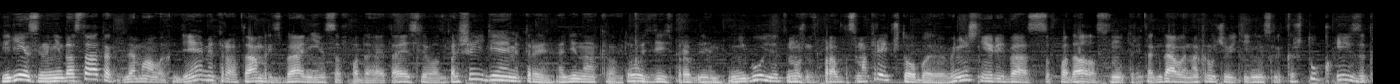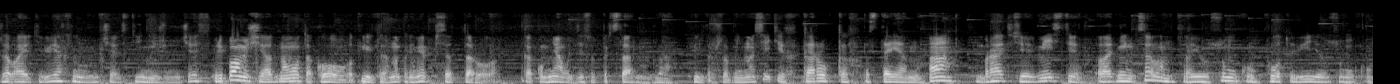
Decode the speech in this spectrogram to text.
Единственный недостаток для малых диаметров, там резьба не совпадает. А если у вас большие диаметры одинаковые, то здесь проблем не будет. Нужно, правда, смотреть, чтобы внешняя резьба совпадала с внутренней. Тогда вы накручиваете несколько штук и закрываете верхнюю часть и нижнюю часть при помощи одного такого вот фильтра, например, 52 как у меня вот здесь вот представлено два фильтра, чтобы не носить их в коробках постоянно, а брать все вместе одним целым свою сумку, фото-видео сумку,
